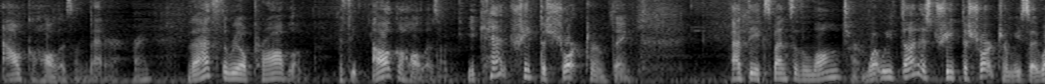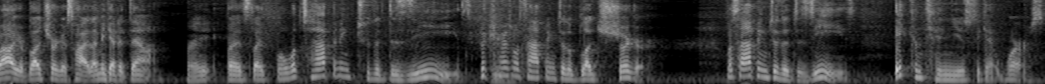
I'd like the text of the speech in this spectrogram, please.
alcoholism better, right? That's the real problem. It's the alcoholism. You can't treat the short-term thing at the expense of the long term. What we've done is treat the short term. We said, wow, your blood sugar is high, let me get it down, right? But it's like, well, what's happening to the disease? Who cares what's happening to the blood sugar? What's happening to the disease? It continues to get worse.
